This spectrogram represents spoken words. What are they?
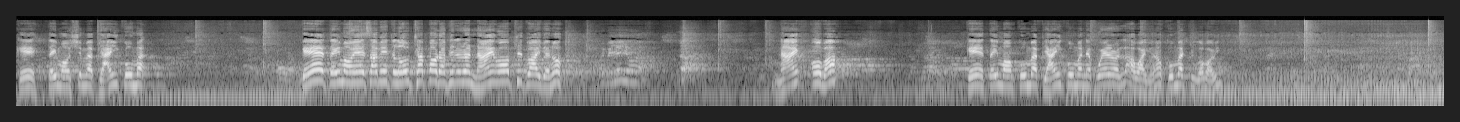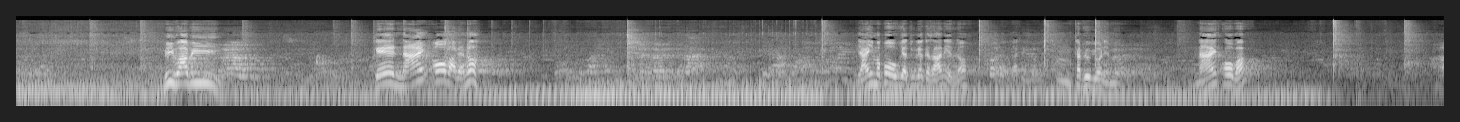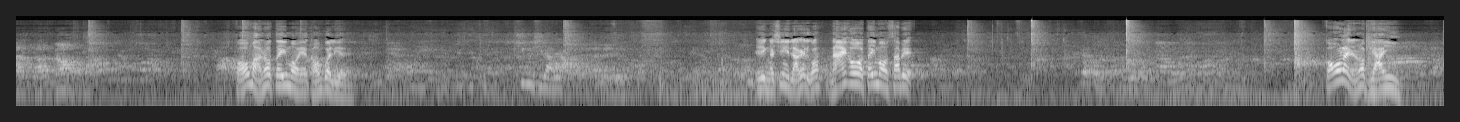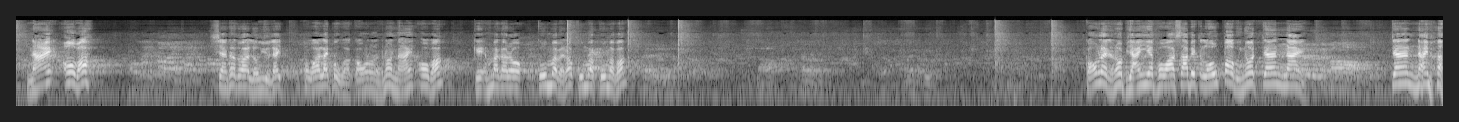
ကဲတိမ်မောင်10မှတ်ဗျိုင်း9မှတ်ကဲတိမ်မောင်ရဲ့စာပေတစ်လုံးထပ်ပေါက်တာဖြစ်တဲ့အတွက်9 off ဖြစ်သွားပြီဗျာနော်ဘယ်ရုံး9 off ပါ ကဲသိမ်းမောင်6မှတ်ဗျိုင်း6မှတ်နဲ့ပွဲတော့လှသွားပြီနော်6မှတ်တူသွားပါပြီမိပါပြီကဲ9 all ပါဗျာနော်ဗျိုင်းမပေါ့ဘူးဗျာသူလည်းကစားနေပြီနော်ဆော့တယ်ဒါထိန်ကောင်းอืมထပ်ဖြိုးပြောနေမျိုး9 all ပါ ကောင်းပါနော်သိမ်းမောင်ရဲ့ခေါင်းကွက်လေးရတယ်ရှိလို့ရှိတာမရဘူးအေးငရှင်းလာခဲ့လေကွာ9အော်သိမ်းမောင်စားပဲကောင်းလိုက်တယ်နော်ဗျာကြီး9အော်ပါရှန်ထက်သွားအလုံးယူလိုက်ဖွာလိုက်ပုတ်ပါကောင်းလုံးတယ်နော်9အော်ပါကဲအမှတ်ကတော့6မှတ်ပဲနော်6မှတ်6မှတ်ပါ ကောင်းလိုက်တယ်နော်ဗျာကြီးရဲ့ဖွာစားပဲတစ်လုံးပေါက်ပြီနော်တန်း9တန်း9ပါ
